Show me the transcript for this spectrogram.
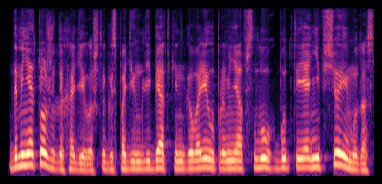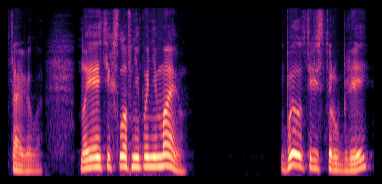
До меня тоже доходило, что господин Лебяткин говорил про меня вслух, будто я не все ему доставила. Но я этих слов не понимаю. Было триста рублей,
